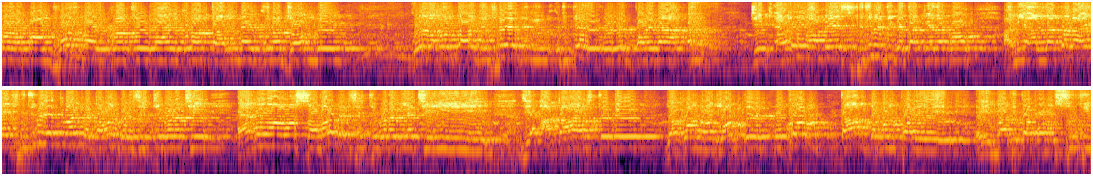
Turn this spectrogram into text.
কোনো রকম ভুল নাই, কোনো ত্রুটি নাই, কোনো তালি নাই, কোনো জম নেই পড়ে না ঠিক এমন ভাবে পৃথিবীর দিকে তাকিয়ে দেখো আমি আল্লাহ তালা এই পৃথিবীর তোমাকে করে সৃষ্টি করেছি এমন স্বভাবের সৃষ্টি করে দিয়েছি যে আকাশ থেকে যখন রোদ্রের প্রখর তাপ যখন পড়ে এই মাটি তখন শুকি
